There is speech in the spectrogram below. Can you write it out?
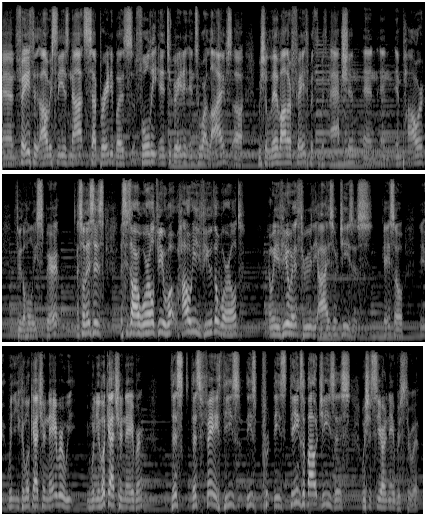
And faith obviously is not separated, but it's fully integrated into our lives. Uh, we should live out our faith with, with action and, and in power through the Holy Spirit. And so this is this is our worldview, what, how we view the world, and we view it through the eyes of Jesus. Okay, so when you can look at your neighbor, we, when you look at your neighbor, this this faith, these these these things about Jesus, we should see our neighbors through it.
